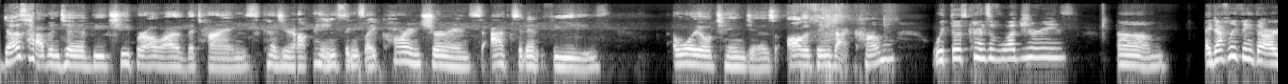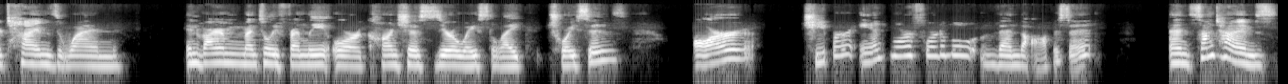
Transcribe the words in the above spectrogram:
does happen to be cheaper a lot of the times because you're not paying things like car insurance, accident fees, oil changes, all the things that come with those kinds of luxuries. Um, I definitely think there are times when environmentally friendly or conscious zero waste like choices are cheaper and more affordable than the opposite. And sometimes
